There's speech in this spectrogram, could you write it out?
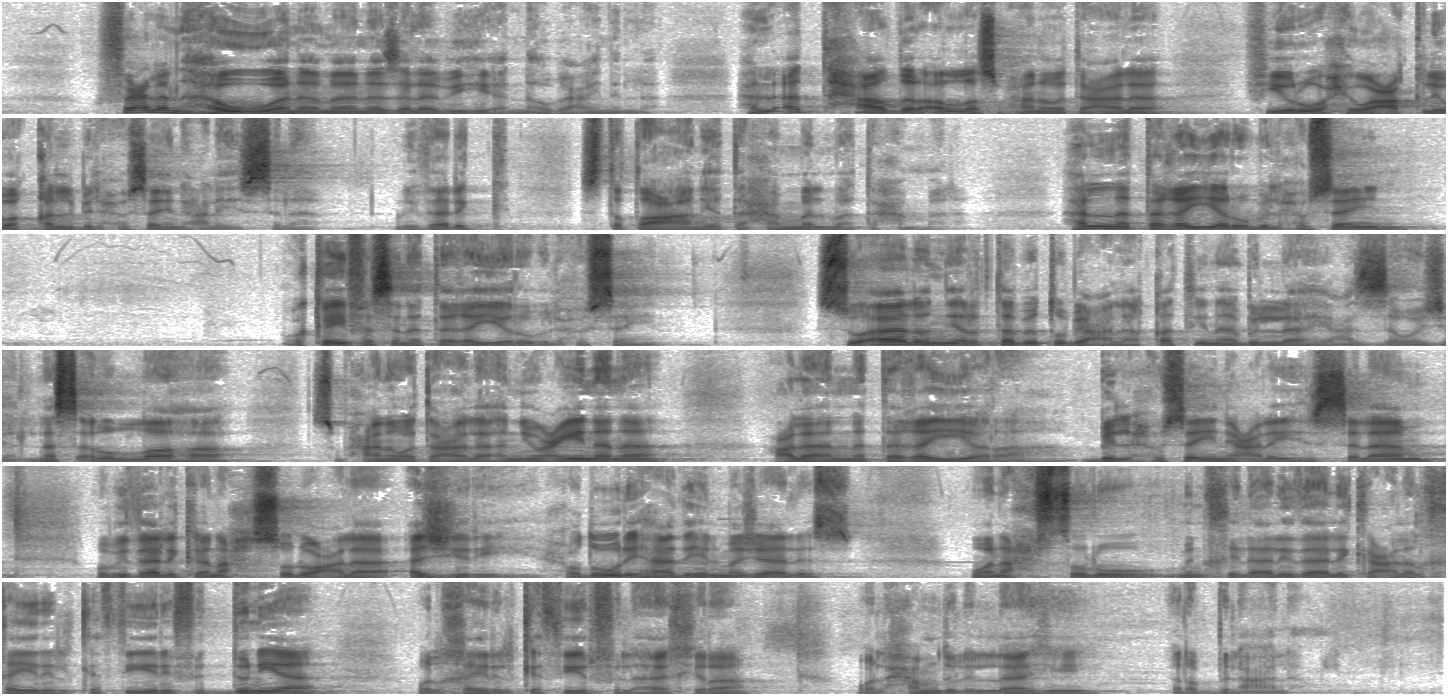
فعلا هون ما نزل به أنه بعين الله. هل أد حاضر الله سبحانه وتعالى في روح وعقل وقلب الحسين عليه السلام؟ ولذلك استطاع أن يتحمل ما تحمل. هل نتغير بالحسين؟ وكيف سنتغير بالحسين؟ سؤال يرتبط بعلاقتنا بالله عز وجل. نسأل الله سبحانه وتعالى أن يعيننا على أن نتغير بالحسين عليه السلام وبذلك نحصل على أجر حضور هذه المجالس ونحصل من خلال ذلك على الخير الكثير في الدنيا والخير الكثير في الآخرة. والحمد لله رب العالمين.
